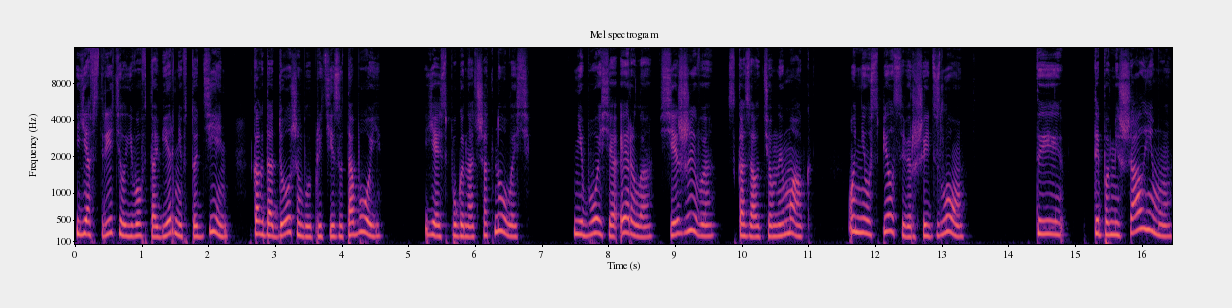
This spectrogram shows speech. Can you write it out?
Я встретил его в таверне в тот день, когда должен был прийти за тобой. Я испуганно отшатнулась. «Не бойся, Эрла, все живы», — сказал темный маг. «Он не успел совершить зло». «Ты... ты помешал ему?»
